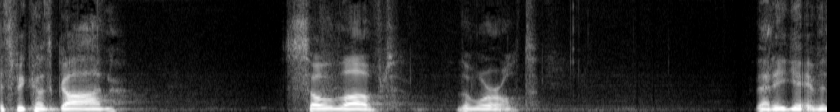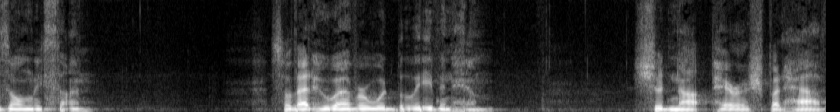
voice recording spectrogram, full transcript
it's because God so loved the world that he gave his only son so that whoever would believe in him should not perish but have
